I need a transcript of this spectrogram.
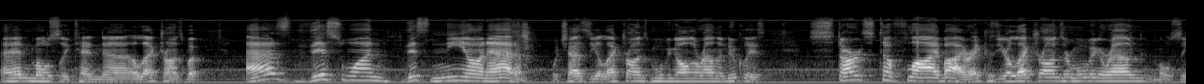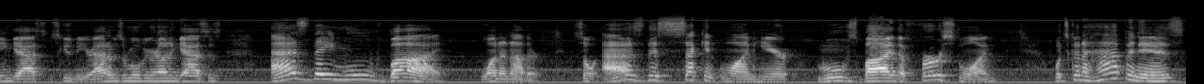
and mostly 10 uh, electrons, but as this one, this neon atom, which has the electrons moving all around the nucleus, starts to fly by, right? Because your electrons are moving around, mostly in gas, excuse me, your atoms are moving around in gases. As they move by one another, so as this second one here moves by the first one, what's going to happen is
